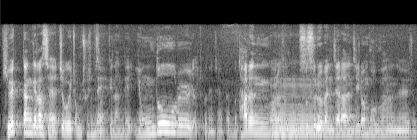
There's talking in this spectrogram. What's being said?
기획 단계라서 제가 여쭤보기 좀 조심스럽긴 한데 용도를 여쭤봐도 괜찮을까요? 뭐 다른 거래소 음. 수수료 면제라든지 이런 부분을 좀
